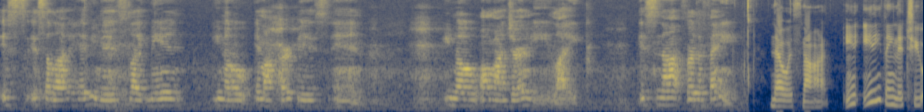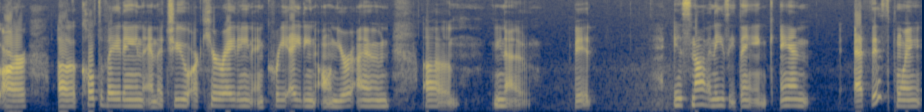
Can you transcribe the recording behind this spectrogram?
it's it's a lot of heaviness like being you know in my purpose and you know on my journey like it's not for the faint No, it's not. Any, anything that you are uh, cultivating and that you are curating and creating on your own, um, you know, it it's not an easy thing. And at this point,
